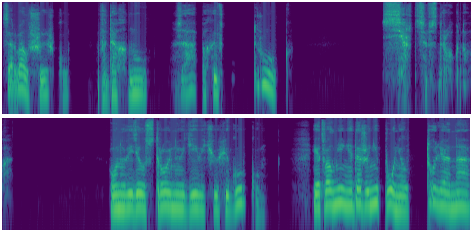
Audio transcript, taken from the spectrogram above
сорвал шишку, вдохнул запах, и вдруг сердце вздрогнуло. Он увидел стройную девичью фигурку и от волнения даже не понял, то ли она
